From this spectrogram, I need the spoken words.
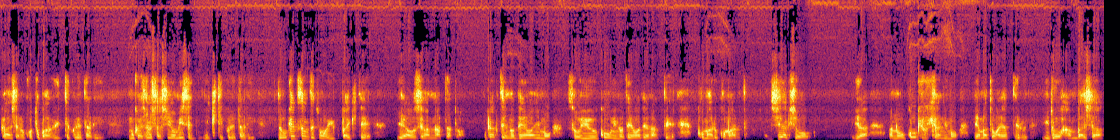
感謝の言葉を言ってくれたり昔の写真を見せに来てくれたりでお客さんたちもいっぱい来て「いやお世話になった」と。各店の電話にもそういう抗議の電話ではなくて「困る困る」と。市役所やあの公共機関にも大和がやってる移動販売車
